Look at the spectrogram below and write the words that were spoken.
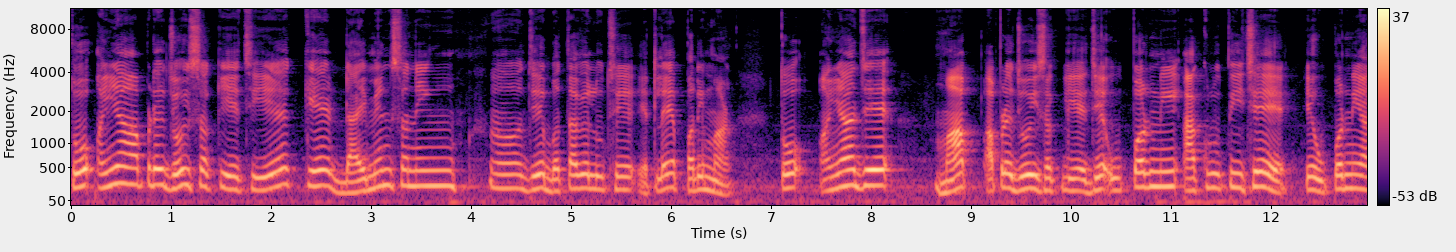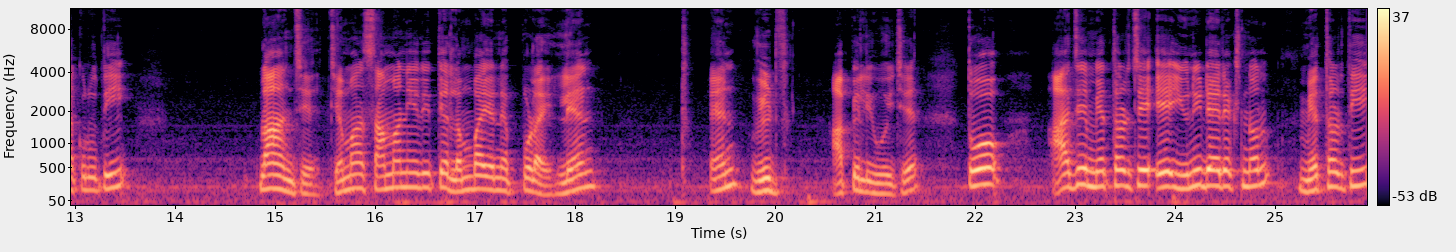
તો અહીંયા આપણે જોઈ શકીએ છીએ કે ડાયમેન્શનિંગ જે બતાવેલું છે એટલે પરિમાણ. તો અહીંયા જે માપ આપણે જોઈ શકીએ, જે ઉપરની આકૃતિ છે, એ ઉપરની આકૃતિ પ્લાન છે, જેમાં સામાન્ય રીતે લંબાઈ અને પહોળાઈ, લેન્થ એન્ડ વિડ્સ આપેલી હોય છે. તો આ જે મેથડ છે એ યુનિડાયરેક્શનલ મેથડથી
